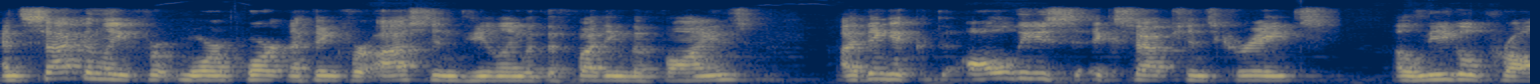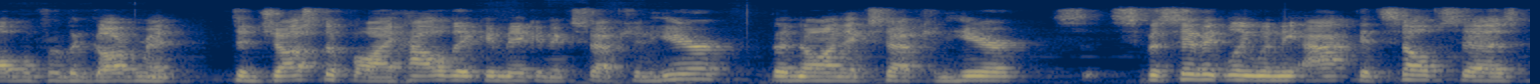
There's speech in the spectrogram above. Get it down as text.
And secondly, for more important, I think for us in dealing with the fighting the fines, I think it, all these exceptions creates a legal problem for the government to justify how they can make an exception here, the non-exception here, specifically when the act itself says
